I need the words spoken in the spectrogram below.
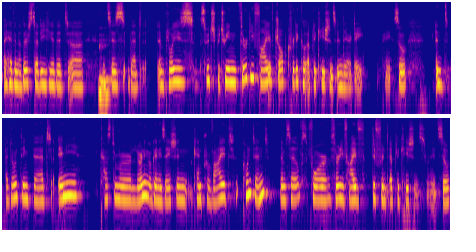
I have another study here that uh, mm-hmm. that says that employees switch between 35 job critical applications in their day. Okay, so and I don't think that any customer learning organization can provide content themselves for 35 different applications, right? So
